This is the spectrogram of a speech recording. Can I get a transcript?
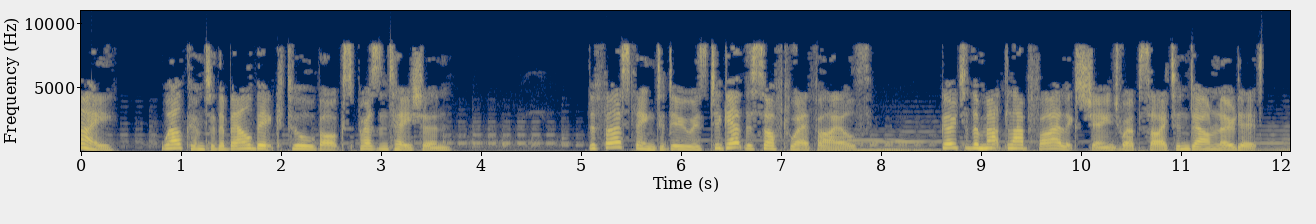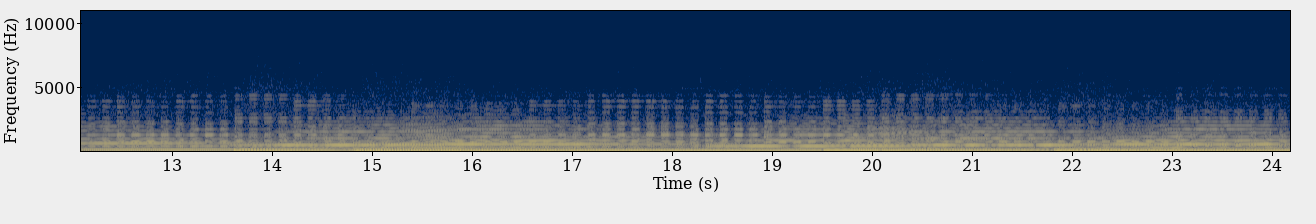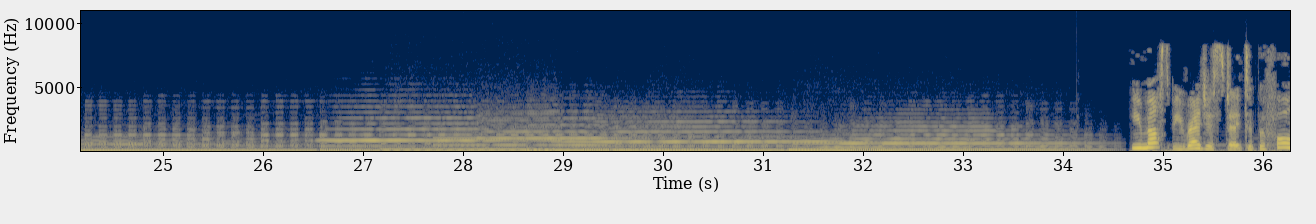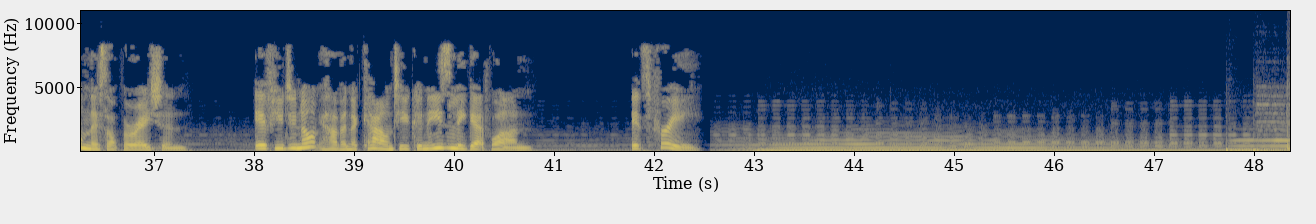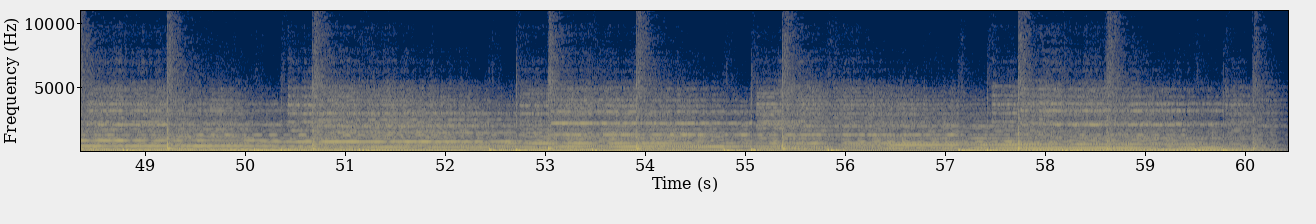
Hi. Welcome to the Belbic Toolbox presentation. The first thing to do is to get the software files. Go to the MATLAB File Exchange website and download it. You must be registered to perform this operation. If you do not have an account you can easily get one. It's free.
